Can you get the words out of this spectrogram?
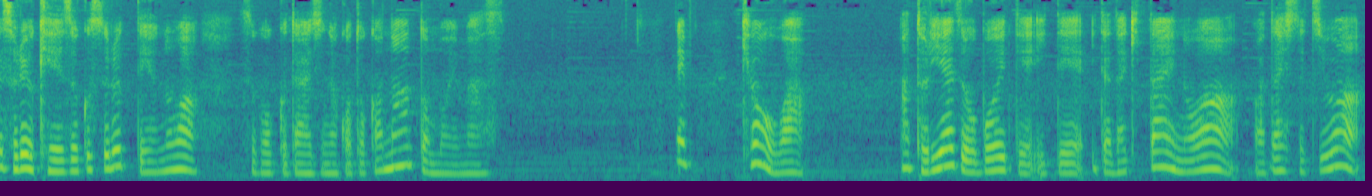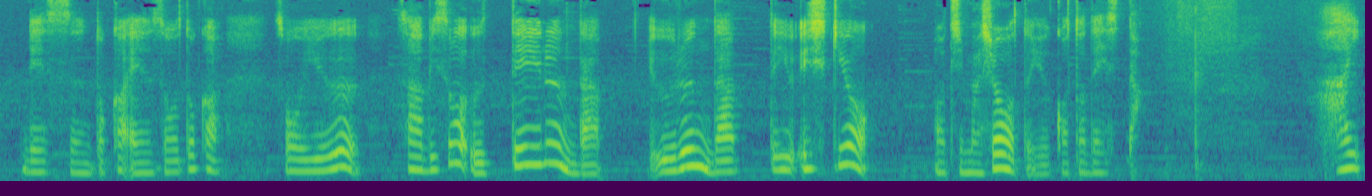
でそれを継続するっていうのはすごく大事なことかなと思います。で今日は、まあ、とりあえず覚えていていただきたいのは私たちはレッスンとか演奏とかそういうサービスを売っているんだ売るんだっていう意識を持ちましょうということでした。はい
